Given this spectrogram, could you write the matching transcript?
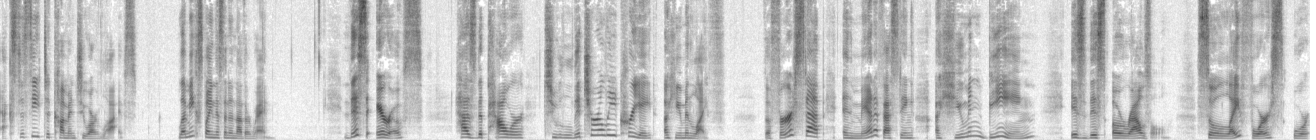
ecstasy to come into our lives. Let me explain this in another way. This Eros has the power to literally create a human life. The first step in manifesting a human being is this arousal. So, life force or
